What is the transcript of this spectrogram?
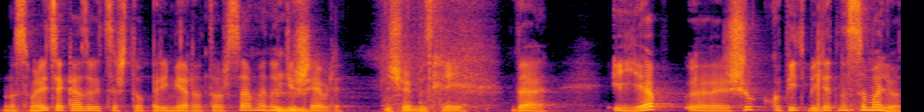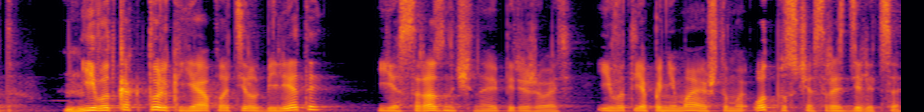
На самолете оказывается, что примерно то же самое, но угу. дешевле. Еще и быстрее. Да. И я э, решил купить билет на самолет. Угу. И вот как только я оплатил билеты, я сразу начинаю переживать. И вот я понимаю, что мой отпуск сейчас разделится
